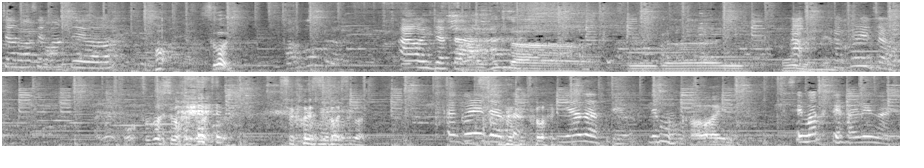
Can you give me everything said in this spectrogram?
ちゃん乗せますよ。あ、すごいあ、降りちゃった。あ、来たすごい多いよね隠れちゃう。お、すごいすごいすごいすごいすごいすごい隠れちゃっ すごいた。嫌だってよ。でも可愛い狭くて入れない。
